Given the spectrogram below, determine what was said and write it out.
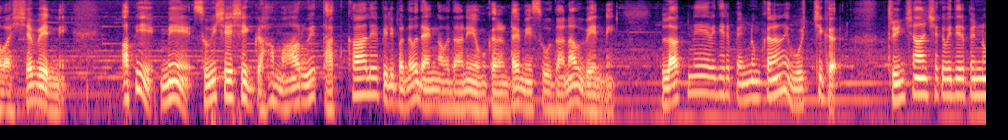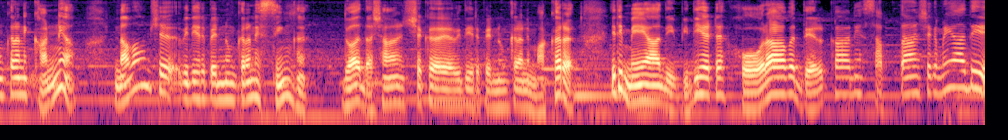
අවශ්‍ය වෙන්නේ. අපි මේ සුවිශේෂී ග්‍රහ මාරුවේ තත්කාලය පිළිබඳව දැන් අවධානය යොමු කරන්නටයි මේ සූදානම් වෙන්නේ. ලග්නය විදිහට පෙන්눔 කරන්නේ වෘශ්චික, ත්‍රිංශාංශක විදිහට පෙන්눔 කරන්නේ කන්‍යා, නවාංශ විදිහට පෙන්눔 කරන්නේ සිංහ. දවා දශාංශකය විදිහට පෙන්눔 කරන්නේ මකර. ඉතින් මේ ආදී විදිහට හෝරාව දෙර්කාණය සප්තාංශක මේ ආදී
